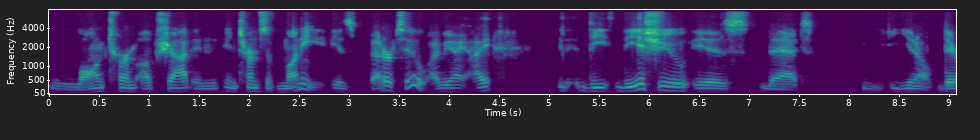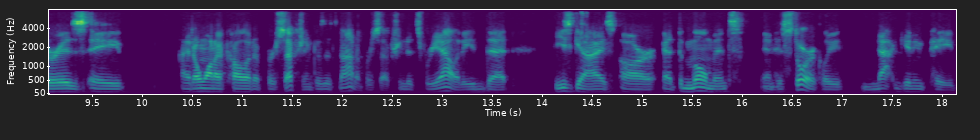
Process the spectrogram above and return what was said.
long-term upshot in in terms of money is better too. I mean, I, I the the issue is that you know there is a I don't want to call it a perception because it's not a perception, it's reality that these guys are at the moment and historically not getting paid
